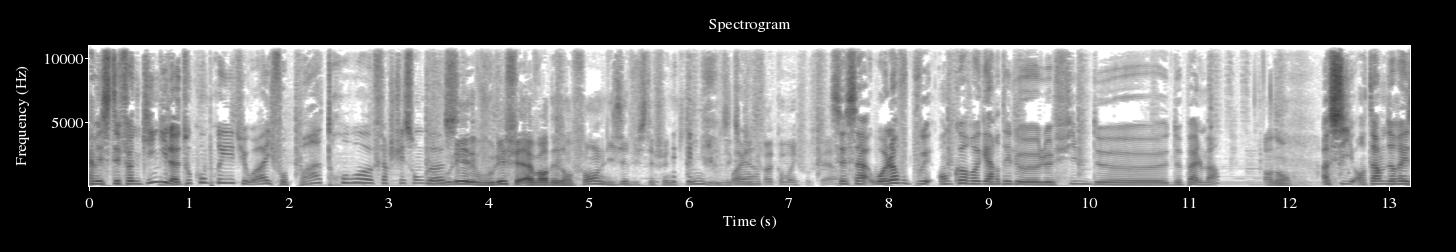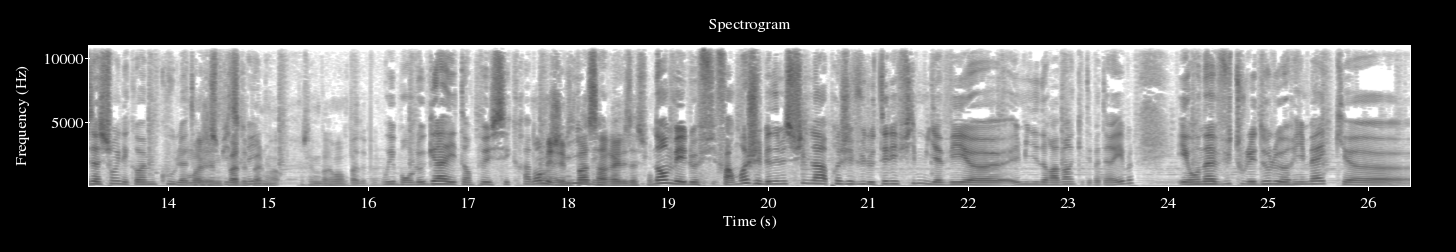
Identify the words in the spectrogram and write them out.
Ah, Mais Stephen King, il a tout compris, tu vois. Il faut pas trop euh, faire chier son vous gosse. voulez, vous voulez faire avoir des enfants, lisez du Stephen King. Il vous Voilà. expliquera comment il faut faire. C'est ça. Ou alors vous pouvez encore regarder le, le film de, de Palma. Oh non, Ah si, en termes de réalisation, il est quand même cool. Attends, moi le j'aime pas de. Palma. J'aime vraiment pas de Palma. Oui, bon, le gars est un peu exécrable. non, mais j'aime pas mais- sa réalisation. Non, mais le fi- enfin moi j'ai bien aimé ce film-là. Après j'ai vu le téléfilm où il y avait euh, Émilie Dravin qui était pas terrible, et on a vu tous les deux le remake. Euh...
